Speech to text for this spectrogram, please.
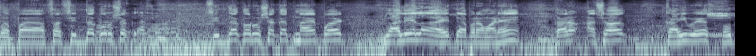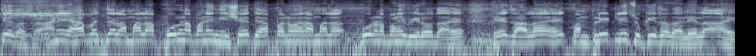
प- प- असा सिद्ध करू शक सिद्ध करू शकत नाही पण झालेला आहे त्याप्रमाणे. कारण असं काही वेळेस होतेच असं. आणि ह्याबद्दल आम्हाला पूर्णपणे निषेध या पण आम्हाला पूर्णपणे विरोध आहे. हे झालं आहे कम्प्लिटली चुकीचं झालेलं आहे.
